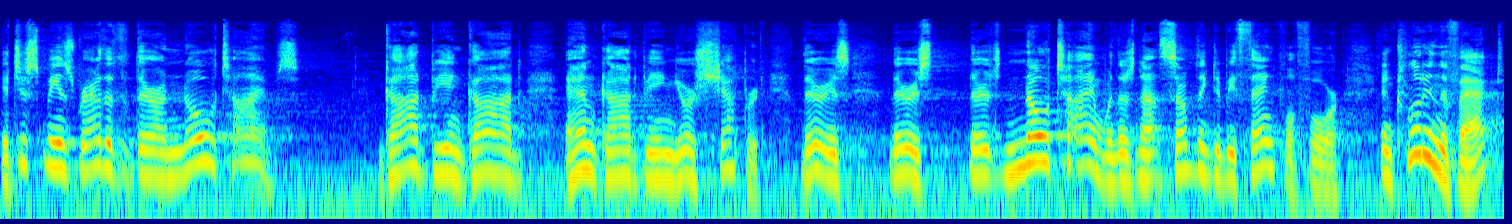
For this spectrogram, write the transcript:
It just means rather that there are no times, God being God and God being your shepherd. There is, there is, there's no time when there's not something to be thankful for, including the fact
